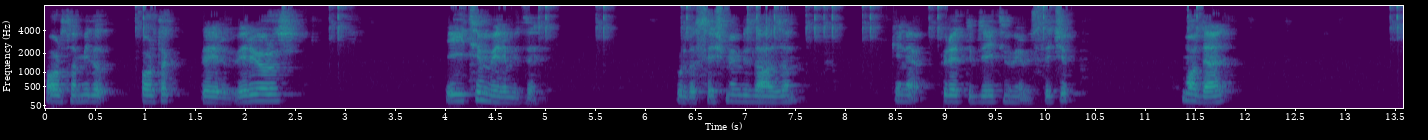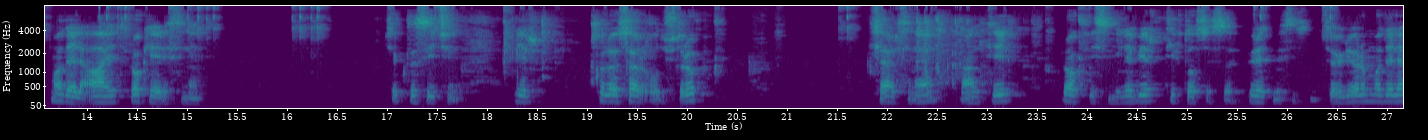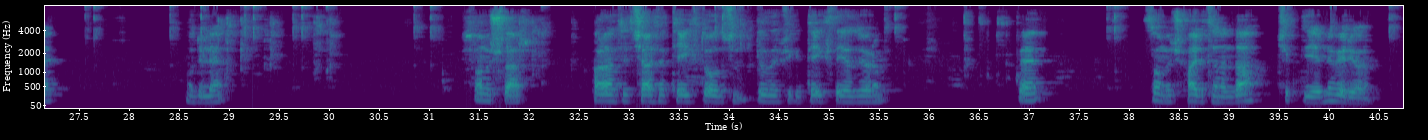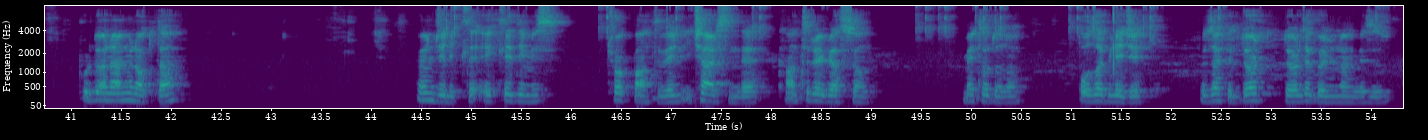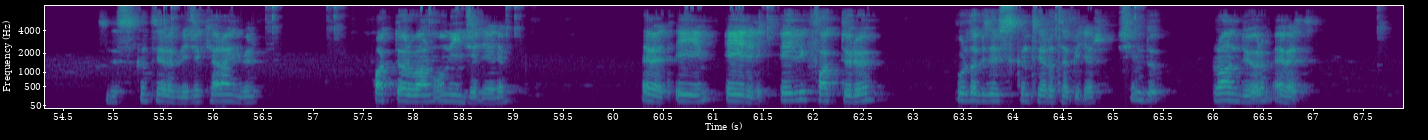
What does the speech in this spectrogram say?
orta middle ortak değeri veriyoruz. Eğitim verimizi burada seçmemiz lazım. Yine ürettiğimiz eğitim verimizi seçip model modele ait rok eğrisinin çıktısı için bir klasör oluşturup içerisine kantil rock ismiyle bir tif dosyası üretmesi söylüyorum modele. Modüle sonuçlar parantez içerisinde txt olduğu için hızlı bir şekilde txt'e yazıyorum. Ve sonuç haritanın da çıktı yerini veriyorum. Burada önemli nokta öncelikle eklediğimiz çok bantlı verinin içerisinde counter regresyon metodunu bozabilecek özellikle 4 4'e bölünmemesi sıkıntı yarayabilecek herhangi bir faktör var mı onu inceleyelim. Evet eğim, eğrilik. Eğrilik faktörü burada bize bir sıkıntı yaratabilir. Şimdi run diyorum. Evet.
